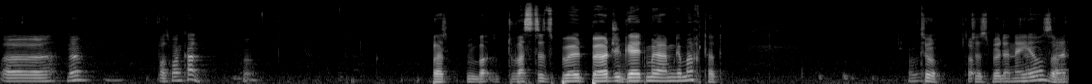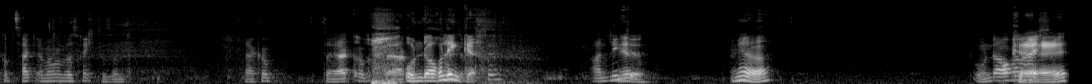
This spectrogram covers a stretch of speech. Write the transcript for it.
Äh, ne? was man kann. Was, was das Bir- Burger-Geld mit einem gemacht hat. So, So. das würde er ja auch sagen. Jakob zeigt einfach mal, was Rechte sind. Jakob, der Jakob, der Jakob Und auch Linke. Rechte An Linke. Ja, Und auch an Rechte. okay.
